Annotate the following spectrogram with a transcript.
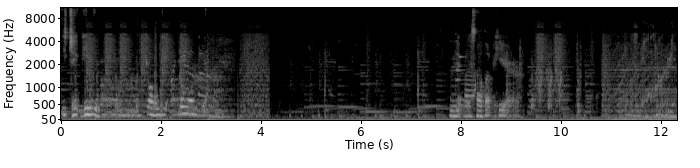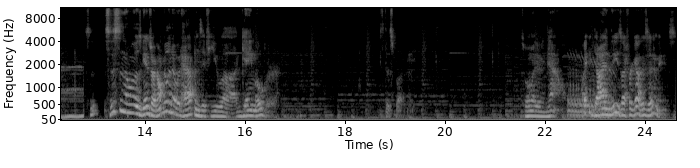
He's knew. Go get, go get. There's health up here. So, so this is one of those games where I don't really know what happens if you uh, game over. It's this button. So what am I doing now? I can die in these. I forgot. these enemies.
